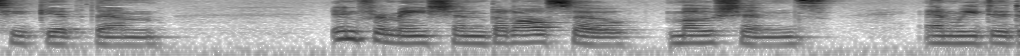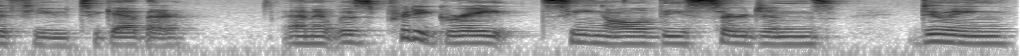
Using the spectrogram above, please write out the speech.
to give them information but also motions, and we did a few together. And it was pretty great seeing all of these surgeons doing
